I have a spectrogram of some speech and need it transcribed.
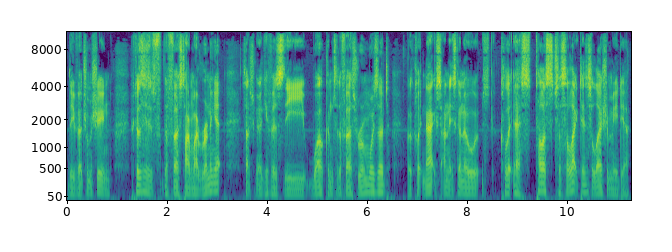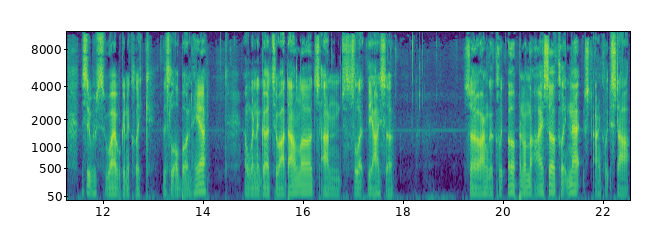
the virtual machine. Because this is the first time we're running it, it's actually going to give us the welcome to the first run wizard. Go click next, and it's going to click, uh, tell us to select installation media. This is where we're going to click this little button here, and we're going to go to our downloads and select the ISO. So I'm going to click open on the ISO, click next, and click start.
